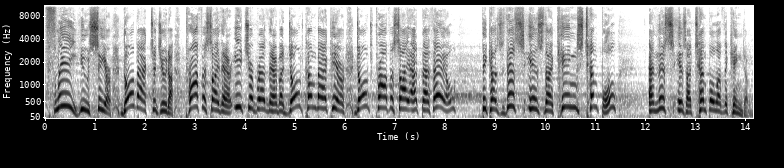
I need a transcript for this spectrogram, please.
flee, you seer. Go back to Judah. Prophesy there. Eat your bread there, but don't come back here. Don't prophesy at Bethel, because this is the king's temple, and this is a temple of the kingdom.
